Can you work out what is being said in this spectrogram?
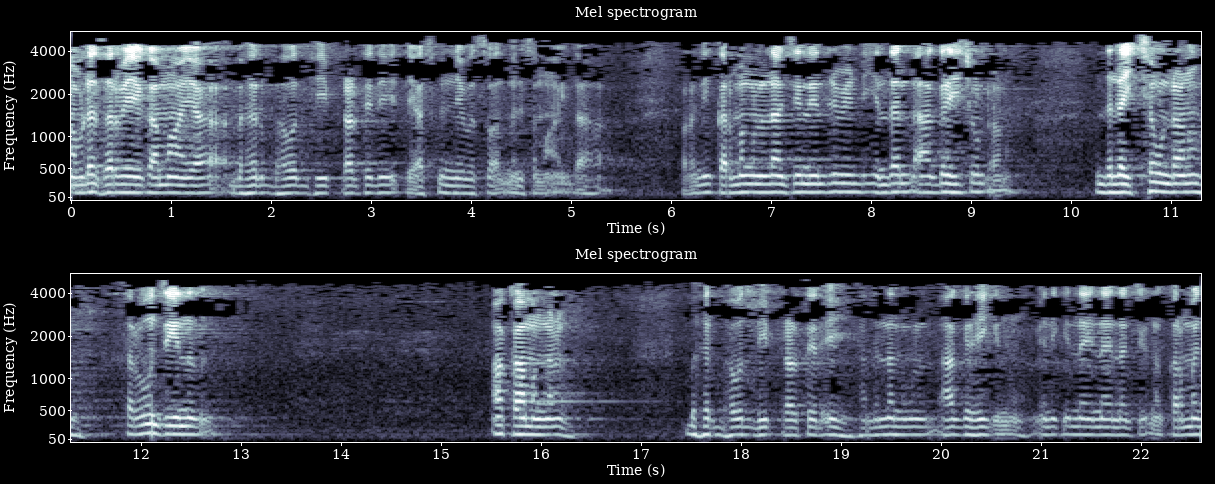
അവിടെ സർവേകമായ ബഹിർഭവദ്ഭി പ്രാർത്ഥിത അസ്മിന്നേവ പറഞ്ഞ് കർമ്മങ്ങളെല്ലാം ചെയ്യുന്ന എന്തിനു വേണ്ടി എന്തെല്ലാം ആഗ്രഹിച്ചുകൊണ്ടാണ് എന്തെല്ലാം ഇച്ഛ കൊണ്ടാണ് സർവവും ചെയ്യുന്നത്. ആ കാമങ്ങൾ ബഹിർഭവദ്ഭി പ്രാർത്ഥ്യതേ അതെല്ലാം നിങ്ങൾ ആഗ്രഹിക്കുന്നു. എനിക്ക് ഇന്ന ഇന്ന എല്ലാം ചെയ്യണം കർമ്മം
